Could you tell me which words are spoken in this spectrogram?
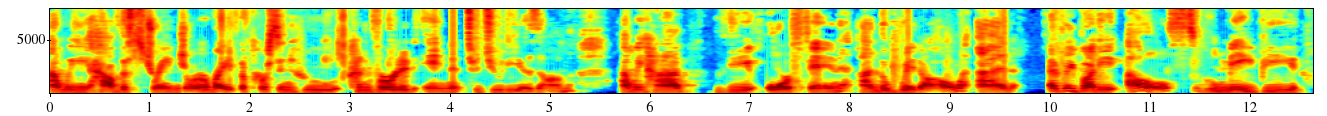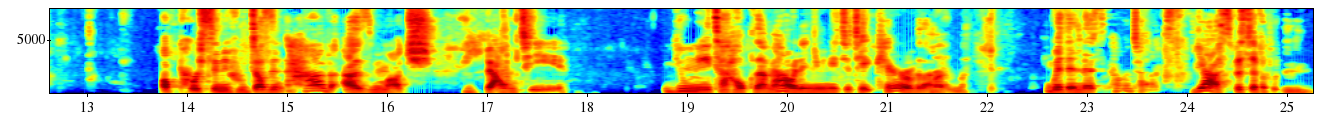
And we have the stranger, right? The person who converted in to Judaism. And we have the orphan and the widow and everybody else who may be a person who doesn't have as much bounty. You need to help them out and you need to take care of them right. within this context. Yeah, specifically. Mm.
